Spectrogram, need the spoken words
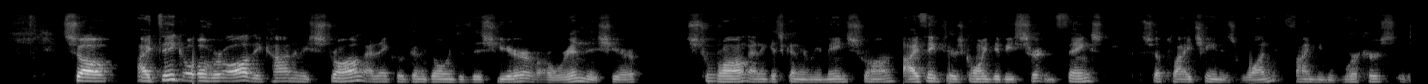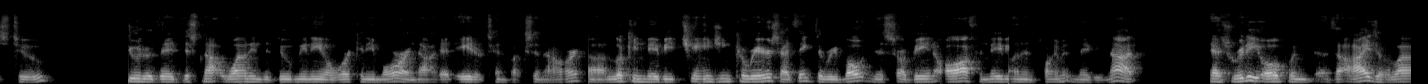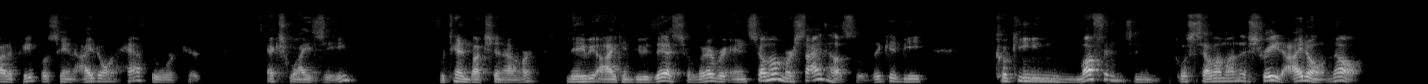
So I think overall the economy is strong. I think we're going to go into this year, or we're in this year, strong. I think it's going to remain strong. I think there's going to be certain things. Supply chain is one, finding workers is two. Due to they just not wanting to do menial work anymore or not at eight or 10 bucks an hour. Uh, looking maybe changing careers. I think the remoteness or being off and maybe unemployment, maybe not, has really opened the eyes of a lot of people saying, I don't have to work at XYZ for 10 bucks an hour. Maybe I can do this or whatever. And some of them are side hustles. They could be cooking muffins and go sell them on the street. I don't know.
